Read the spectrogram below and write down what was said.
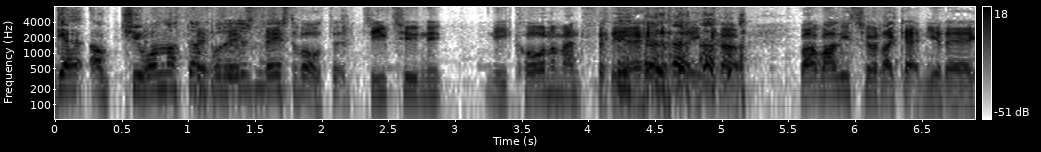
yeah, I'll chew on that then. but it isn't. First of all, do you two need, need cornerment for the air? While you two are like getting your uh,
